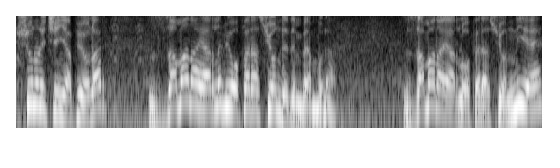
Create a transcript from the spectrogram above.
Şunun için yapıyorlar. Zaman ayarlı bir operasyon dedim ben buna. Zaman ayarlı operasyon. Niye?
